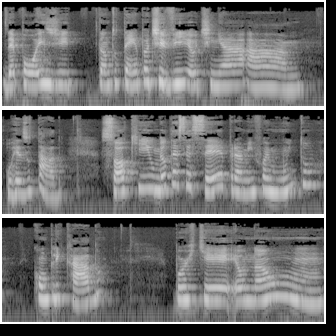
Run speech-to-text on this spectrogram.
depois de tanto tempo eu tive, eu tinha a, o resultado. Só que o meu TCC para mim foi muito complicado porque eu não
